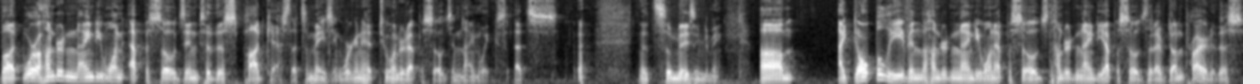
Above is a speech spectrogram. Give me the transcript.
but we're 191 episodes into this podcast. That's amazing. We're going to hit 200 episodes in nine weeks. That's that's amazing to me. Um, I don't believe in the 191 episodes, 190 episodes that I've done prior to this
